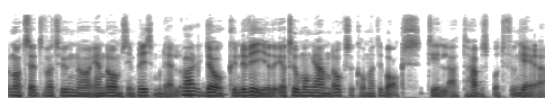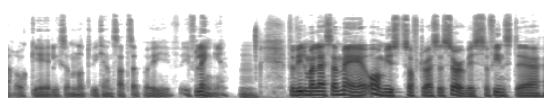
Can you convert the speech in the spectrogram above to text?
på något sätt var tvungna att ändra om sin prismodell. Och Verkligen. då kunde vi, och jag tror många andra också, komma tillbaks till att HubSpot fungerar och är liksom något vi kan satsa på i, i förlängningen. Mm. För vill man läsa mer om just Software as a Service så finns det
